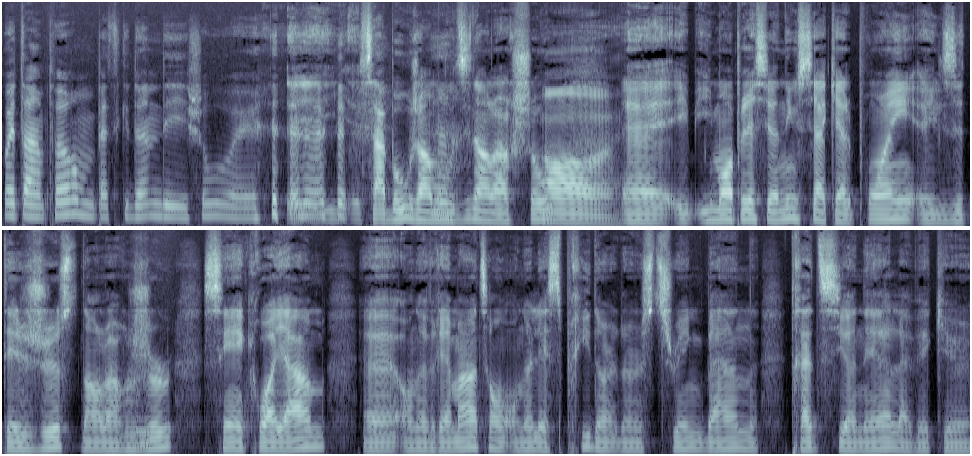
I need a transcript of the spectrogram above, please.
Faut être en forme parce qu'ils donnent des shows. euh. Ça bouge en maudit dans leur show. Ah ouais. Euh, et- ils m'ont impressionné aussi à quel point ils étaient justes dans leur jeu. C'est incroyable. Euh, on a vraiment, tu sais, on, on a l'esprit d'un string band traditionnel avec, euh,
